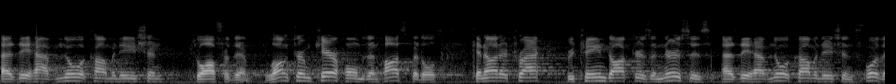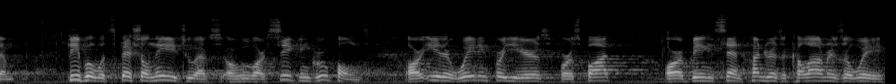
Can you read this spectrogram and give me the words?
as they have no accommodation to offer them. Long-term care homes and hospitals cannot attract retained doctors and nurses as they have no accommodations for them. People with special needs who, have, who are seeking group homes are either waiting for years for a spot or are being sent hundreds of kilometres away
